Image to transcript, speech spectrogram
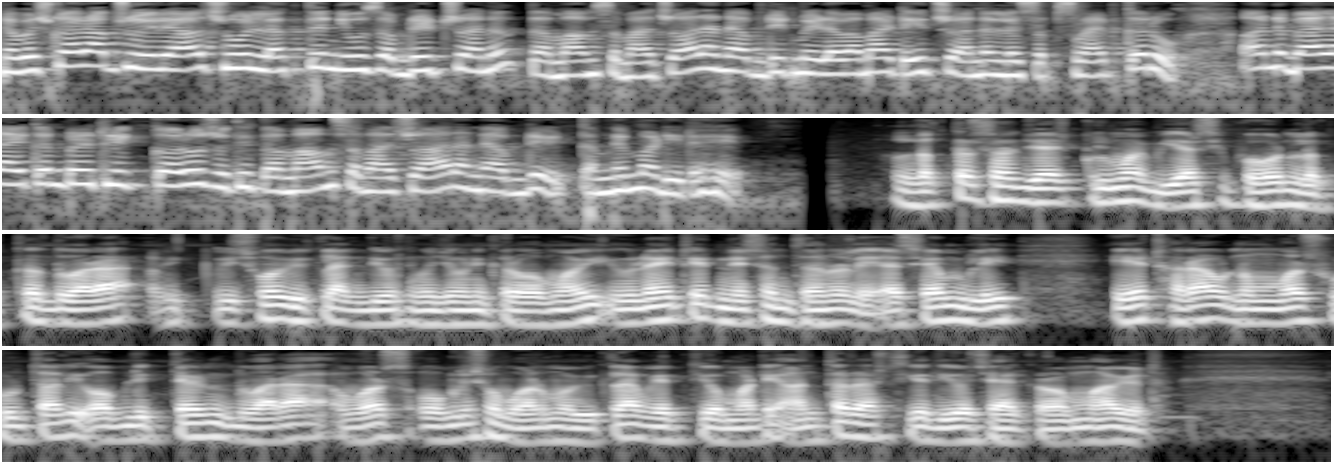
નમસ્કાર, આપ જોઈ રહ્યા છો લખત ન્યૂઝ અપડેટ ચેનલ. તમામ સમાચાર અને અપડેટ મેળવવા માટે ચેનલને સબસ્ક્રાઇબ કરો અને બેલ આઇકન પર ક્લિક કરો જેથી તમામ સમાચાર અને અપડેટ તમને મળી રહે. લખતર સરજી હાઈસ્કૂલમાં બીઆરસી ભવન લખતર દ્વારા વિશ્વ વિકલાંગ દિવસની ઉજવણી કરવામાં આવી. યુનાઇટેડ નેશન જનરલ એસેમ્બલી એ ઠરાવ નંબર સુડતાલીસ ઓબ્લિક ત્રણ દ્વારા વર્ષ ઓગણીસો બાણુંમાં વિકલાંગ વ્યક્તિઓ માટે આંતરરાષ્ટ્રીય દિવસ જાહેર કરવામાં આવ્યો હતો.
